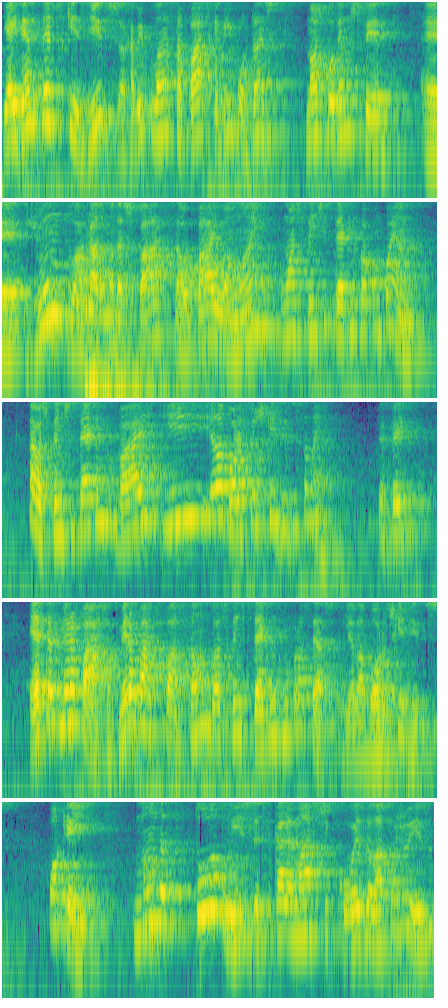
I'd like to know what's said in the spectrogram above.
e aí dentro desses quesitos, acabei pulando essa parte que é bem importante, nós podemos ter é, junto a cada uma das partes, ao pai ou à mãe, um assistente técnico acompanhando. Aí o assistente técnico vai e elabora seus quesitos também. Perfeito? Essa é a primeira parte, a primeira participação do assistente técnico no processo. Ele elabora os quesitos. Ok, manda tudo isso, esse calhamaço de coisa lá para o juízo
